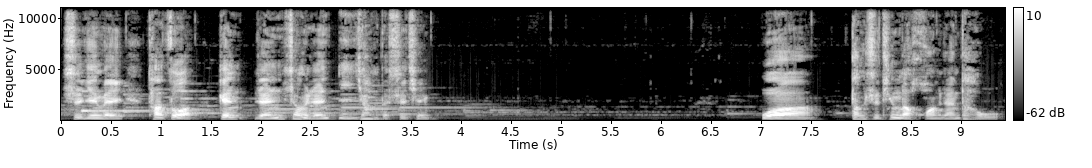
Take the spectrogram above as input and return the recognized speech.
是因为他做跟人上人一样的事情。我当时听了恍然大悟，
